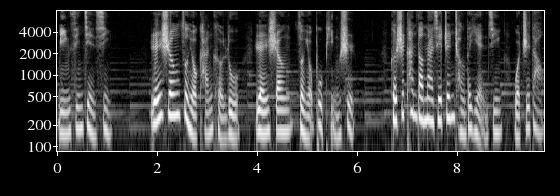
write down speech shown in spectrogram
明心见性。人生纵有坎坷路，人生纵有不平事，可是看到那些真诚的眼睛，我知道，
